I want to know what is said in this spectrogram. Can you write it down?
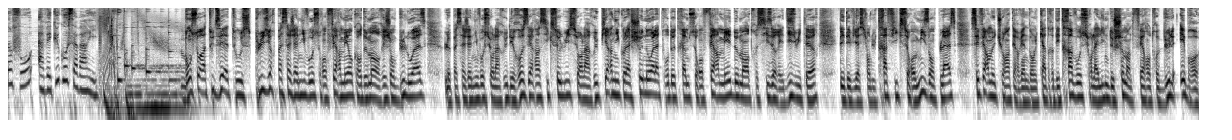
infos avec Hugo Savary. Bonsoir à toutes et à tous. Plusieurs passages à niveau seront fermés encore demain en région bulloise. Le passage à niveau sur la rue des Rosaires ainsi que celui sur la rue Pierre-Nicolas Chenot à la Tour de Trême seront fermés demain entre 6h et 18h. Des déviations du trafic seront mises en place. Ces fermetures interviennent dans le cadre des travaux sur la ligne de chemin de fer entre Bulle et Breux.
